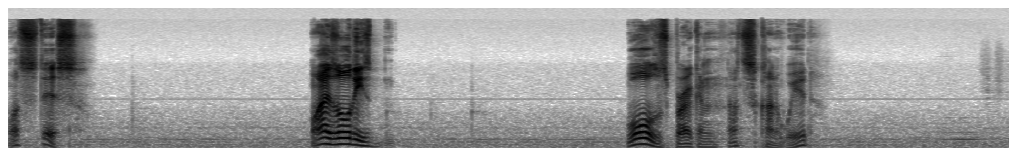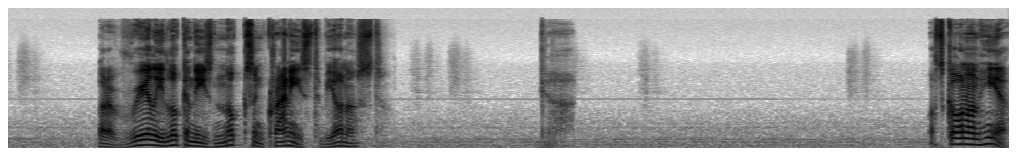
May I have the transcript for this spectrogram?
What's this? Why is all these walls broken? That's kind of weird. Gotta really look in these nooks and crannies, to be honest. What's going on here?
